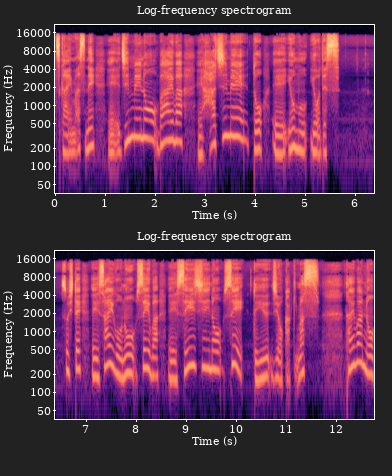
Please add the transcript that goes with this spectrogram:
使いますね。人名の場合は、はじめと読むようです。そして、最後の生は、政治の生という字を書きます。台湾の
